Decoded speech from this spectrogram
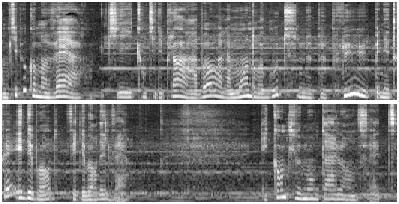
un petit peu comme un verre qui, quand il est plein à bord, la moindre goutte ne peut plus pénétrer et déborde, fait déborder le verre. Et quand le mental, en fait,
